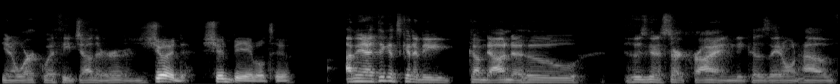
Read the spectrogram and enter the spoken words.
you know, work with each other. And Should should be able to. I mean, I think it's going to be come down to who who's going to start crying because they don't have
